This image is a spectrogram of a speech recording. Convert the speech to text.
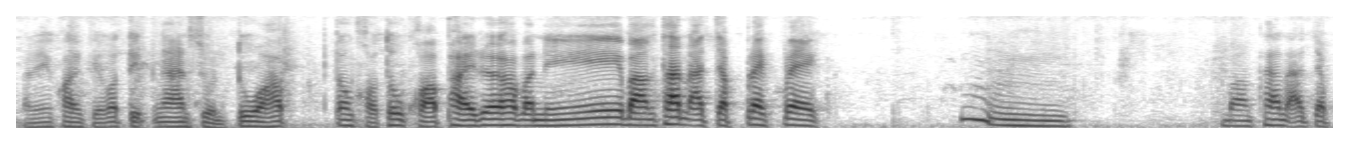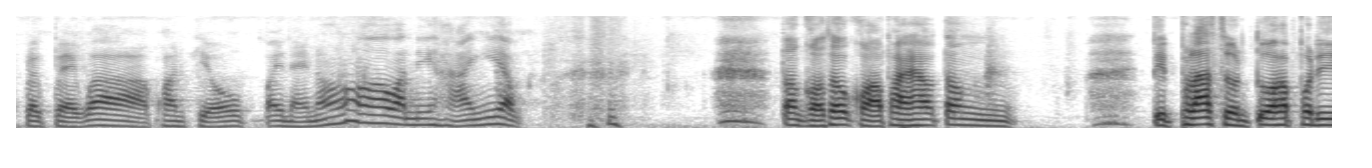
วันนี้ควายเขียวก็ติดงานส่วนตัวครับ ต้องขอโทษขออภัยด้วยครับ วันนี้ บางท่านอาจจะแปลกๆอืม บางท่านอาจจะแปลกๆว่าควานเขียวไปไหนเนาะวันนี้หายเงียบ ต้องขอโทษขออภัยครับต้องติดภาระส่วนตัวครับพอดี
